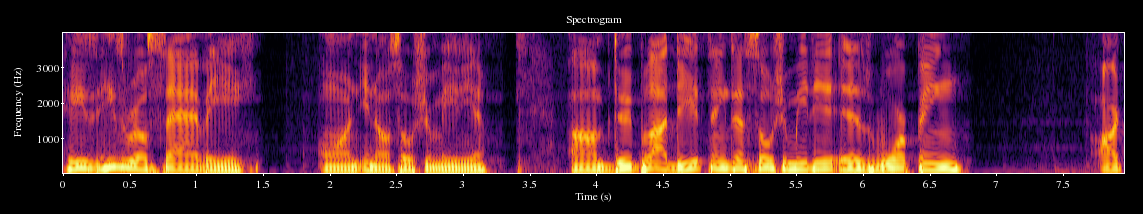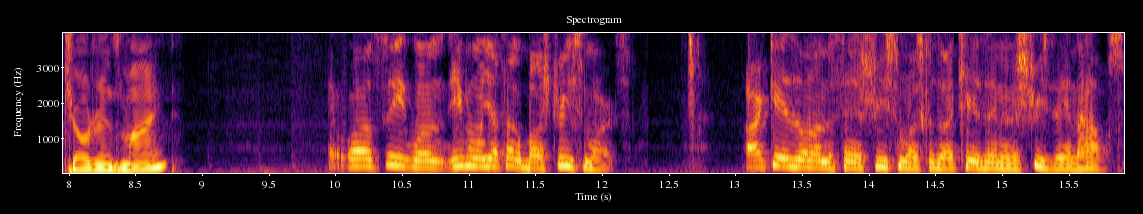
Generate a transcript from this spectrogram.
He's he's real savvy on you know social media. Um, do Plog, do you think that social media is warping our children's mind? Well, see, when even when y'all talk about street smarts, our kids don't understand street smarts because our kids ain't in the streets; they're in the house.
